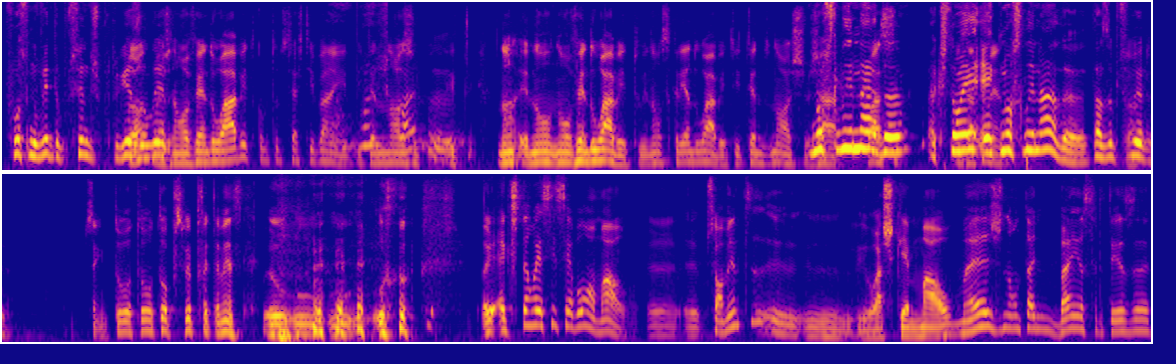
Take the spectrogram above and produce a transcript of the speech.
fosse 90% dos portugueses Pronto, a ler. Mas não havendo o hábito, como tu disseste bem, e tendo nós. Claro. Não, não, não havendo o hábito e não se criando o hábito e tendo nós. Não se lê nada. Quase... A questão é, é, que não se lê nada, estás a perceber? Pronto. Sim, estou a perceber perfeitamente. O, o, o, a questão é se isso é bom ou mau. Uh, pessoalmente, uh, eu acho que é mau, mas não tenho bem a certeza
